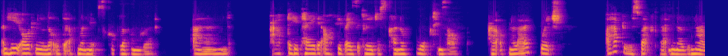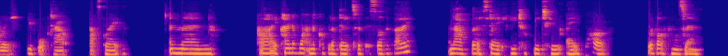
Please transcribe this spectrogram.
And he owed me a little bit of money; it was a couple of hundred. And after he paid it off, he basically just kind of walked himself out of my life, which I have to respect that. You know, you're married, you've walked out, that's great. And then I kind of went on a couple of dates with this other guy. And our first date, he took me to a pub. We're both Muslim,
